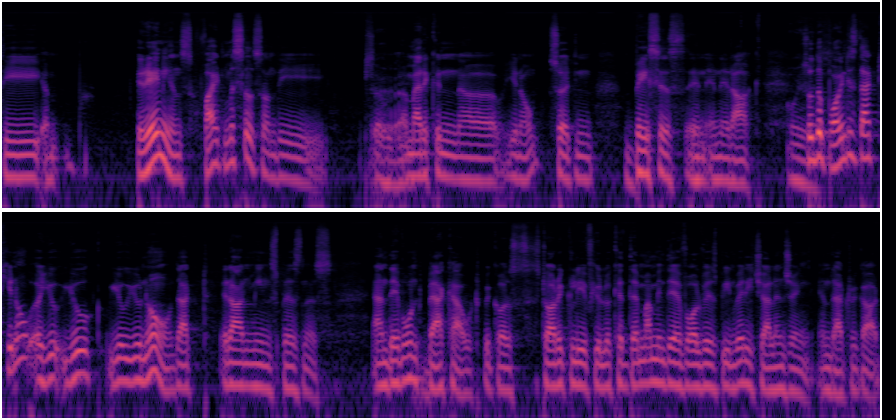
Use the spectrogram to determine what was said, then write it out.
The um, Iranians fired missiles on the uh, American, uh, you know, certain bases in, in Iraq. Oh, So the point is that you know uh, you, you you you know that Iran means business, and they won't back out because historically, if you look at them, I mean they have always been very challenging in that regard.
